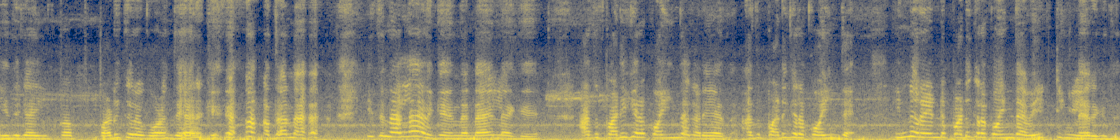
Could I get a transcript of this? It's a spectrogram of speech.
இதுக இப்ப படுக்கிற குழந்தையா இருக்கு. அதானே? இது நல்லா இருக்கு இந்த டைலாக் அது படிக்கிற குழந்த கிடையாது. அது படுக்கிற குழந்த. இன்னும் ரெண்டு படுக்கிற குழந்த வெயிட்டிங்ல இருக்குது.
